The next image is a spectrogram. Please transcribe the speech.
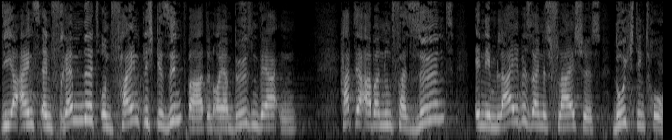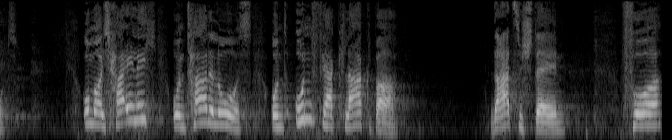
die ihr einst entfremdet und feindlich gesinnt wart in euren bösen Werken, hat er aber nun versöhnt in dem Leibe seines Fleisches durch den Tod, um euch heilig und tadellos und unverklagbar darzustellen vor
